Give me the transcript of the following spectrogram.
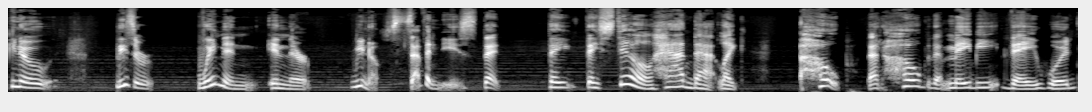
you know these are women in their you know 70s that they they still had that like hope that hope that maybe they would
